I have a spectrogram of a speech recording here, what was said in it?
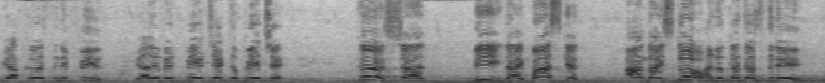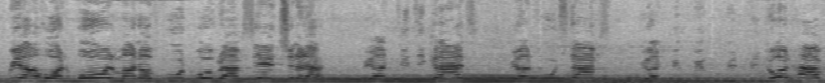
We are cursed in the field. We are living paycheck to paycheck. Cursed shall be thy basket and thy store. And look at us today. We are on all manner of food programs here in Trinidad. We are on TT cards, we are on food stamps, we, are on, we, we, we, we don't have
